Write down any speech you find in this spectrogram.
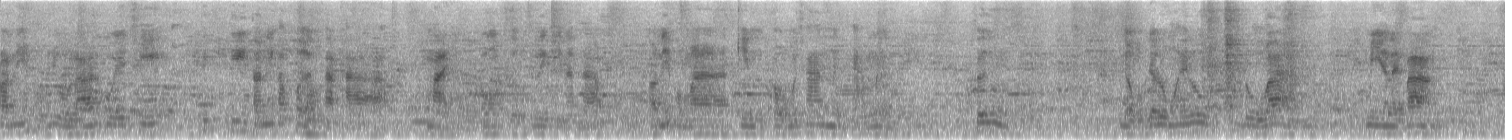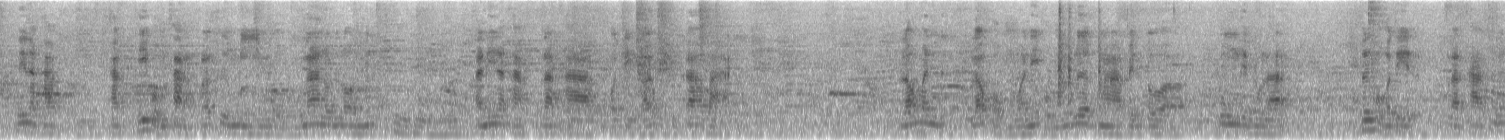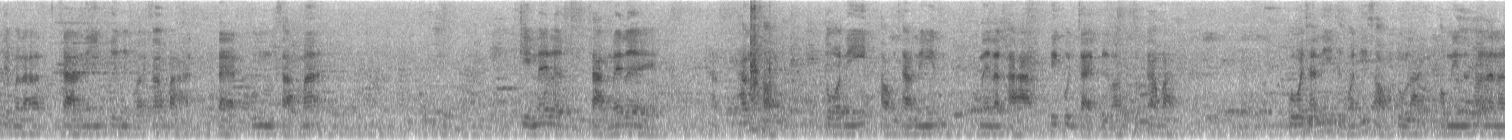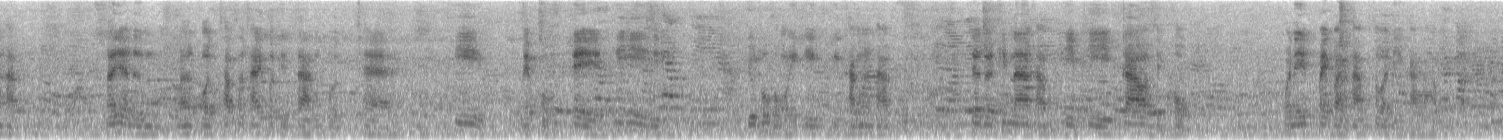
ตอนนี้ผมอยู่ร้านโอเอชิที่ตอนนี้เขาเปิดสาขาใหม่ตรงศูนย์สิริกินนะครับ ตอนนี้ผมมากินโปรโมชั่นหนึ่งแถมหนึ่งซึ่ง เดี๋ยวผมจะลงให้ลูกดูว่ามีอะไรบ้าง นี่นะครับที่ผมสั่งก็คือมีหมูหน้าล้นๆอันนี้นะครับ ราคาปกติ 169 บาท แล้วมันแล้วผมวันนี้ผมเลือกมาเป็นตัวกุ้งเทมปุระซึ่งปกติ ราคากุ้งเทมปุระจานนี้คือ109บาท แต่คุณสามารถ กินได้เลยสั่งได้เลย ทั้งสองตัวนี้สองชามนี้ในราคาที่คุณจ่ายคือ169บาทโปรโมชั่นนี้ถึงวันที่ 2 ตุลาคมนี้เท่านั้นนะครับแล้วอย่าลืมมากด subscribe กดติดตามกดแชร์ที่เว็บผมเอที่ YouTube ผมอีกทีอีกครั้งนะครับ เจอกันคลิปหน้าครับ EP 96 วันนี้ไปก่อนครับ สวัสดีครับ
